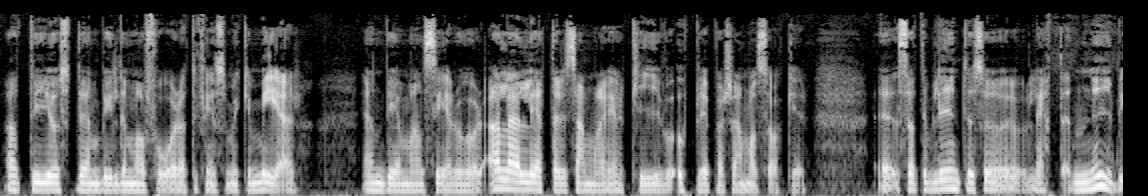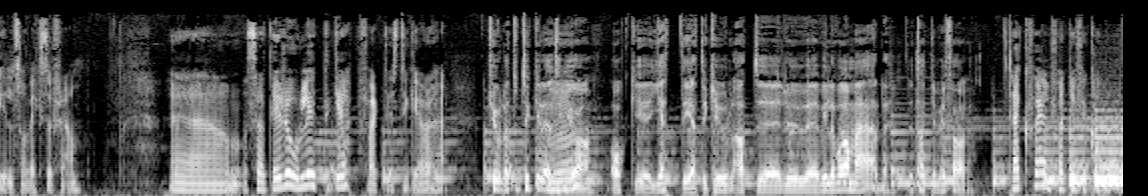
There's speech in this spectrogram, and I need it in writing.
att det är just den bilden man får, att det finns så mycket mer än det man ser och hör. Alla letar i samma arkiv och upprepar samma saker. Eh, så att det blir inte så lätt en ny bild som växer fram. Eh, Så att det är roligt grepp faktiskt tycker jag det här. Kul att du tycker det tycker Mm. jag och eh, jätte, jättekul att eh, du eh, ville vara med. Det tackar vi för. Tack själv för att jag fick komma.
